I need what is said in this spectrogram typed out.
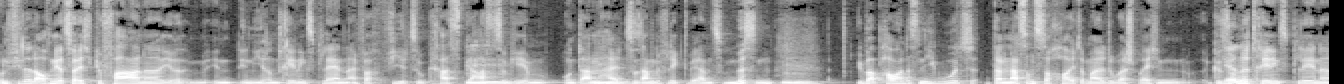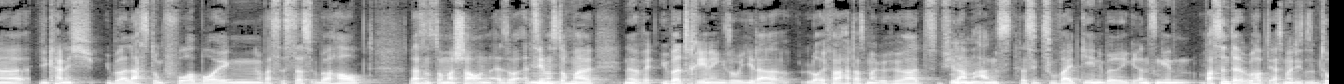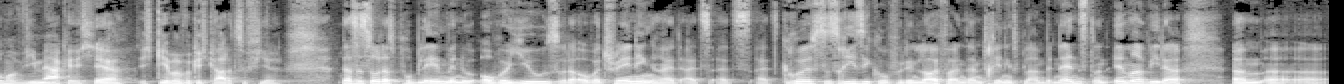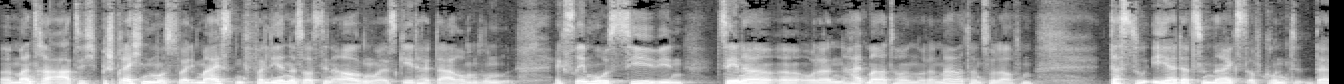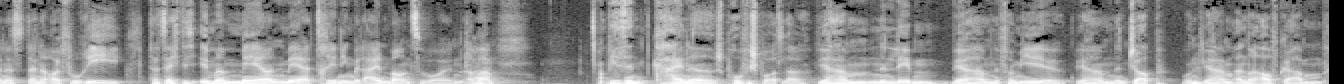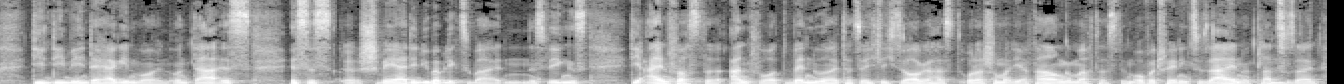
und viele laufen jetzt vielleicht Gefahr, ne, ihre, in, in ihren Trainingsplänen einfach viel zu krass Gas Mhm. zu geben und dann halt zusammengepflegt werden zu müssen. Überpowern ist nie gut. Dann lass uns doch heute mal drüber sprechen. Gesunde Gerne. Trainingspläne, wie kann ich Überlastung vorbeugen? Was ist das überhaupt? Lass uns doch mal schauen. Also erzähl Mhm. uns doch mal ne, wenn- Übertraining. So jeder Läufer hat das mal gehört. Viele Mhm. haben Angst, dass sie zu weit gehen, über ihre Grenzen gehen. Was sind da überhaupt erstmal die Symptome? Wie merke ich, Ja. ich gebe wirklich gerade zu viel? Das ist so das Problem, wenn du Overuse oder Overtraining halt als, als, als größtes Risiko für den Läufer in seinem Trainingsplan benennst und immer wieder ähm, äh, äh, mantraartig besprechen musst, weil die meisten verlieren das aus den Augen, weil es geht halt darum, so ein extrem hohes Ziel wie ein Zehner äh, oder ein Halbmarathon oder ein Marathon zu laufen, dass du eher dazu neigst, aufgrund deines, deiner Euphorie tatsächlich immer mehr und mehr Training mit einbauen zu wollen. Aber wir sind keine Profisportler. Wir haben ein Leben, wir haben eine Familie, wir haben einen Job und wir haben andere Aufgaben, die, denen wir hinterhergehen wollen. Und da ist, ist es äh, schwer, den Überblick zu behalten. Deswegen ist die einfachste Antwort, wenn du halt tatsächlich Sorge hast oder schon mal die Erfahrung gemacht hast, im Overtraining zu sein und platt zu sein,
